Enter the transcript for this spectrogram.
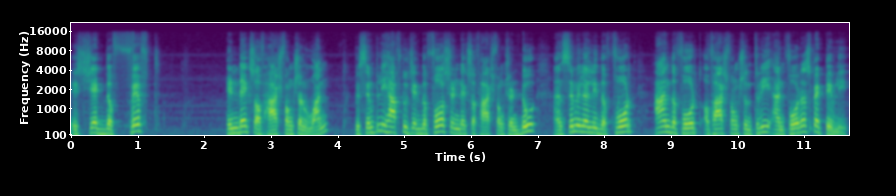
is check the fifth index of hash function 1 we simply have to check the first index of hash function 2 and similarly the fourth and the fourth of hash function 3 and 4 respectively.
